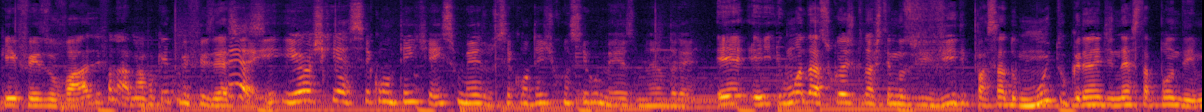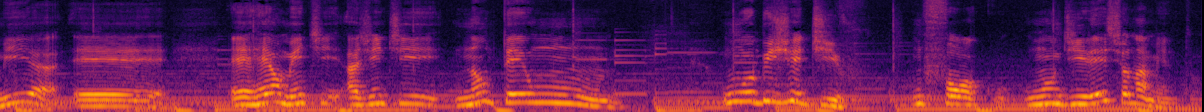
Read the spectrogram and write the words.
quem fez o vaso e falar, mas por que tu me fizesse É, assim? e, e eu acho que é ser contente, é isso mesmo, ser contente consigo mesmo, né, André? E, e uma das coisas que nós temos vivido e passado muito grande nesta pandemia é, é realmente a gente não ter um, um objetivo, um foco, um direcionamento.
